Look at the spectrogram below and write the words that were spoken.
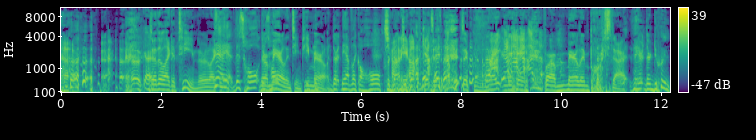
okay. So they're like a team. They're like yeah, a- yeah. This whole they're this a whole- Maryland team, Team Maryland. They're- They have like a whole Johnny production. Hopkins. is- It's a great name for a Maryland porn star. They're they're doing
